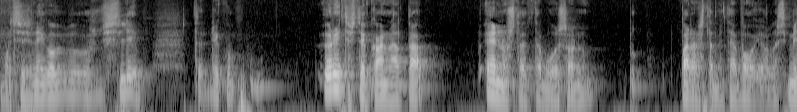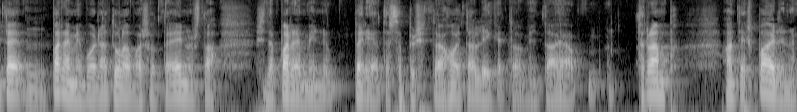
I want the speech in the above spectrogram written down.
mutta siis, niin kuin, siis niin kuin, yritysten kannalta ennustettavuus on parasta, mitä voi olla. Mitä mm. paremmin voidaan tulevaisuutta ennustaa, sitä paremmin periaatteessa pystytään hoitamaan liiketoimintaa. Ja Trump, anteeksi Biden,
